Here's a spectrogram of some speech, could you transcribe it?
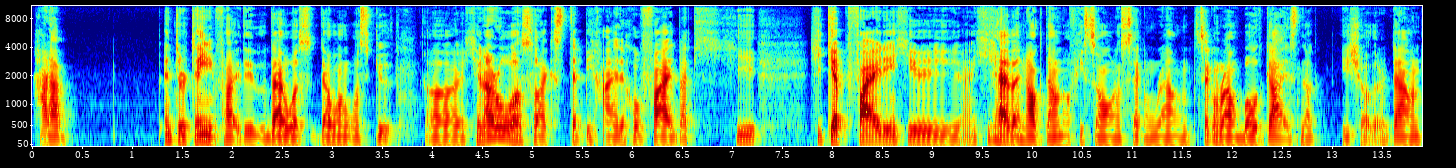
had a entertaining fight. It, that was that one was good. Uh, Genaro was like step behind the whole fight, but he he kept fighting. He he had a knockdown of his own second round. Second round, both guys knocked each other down.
